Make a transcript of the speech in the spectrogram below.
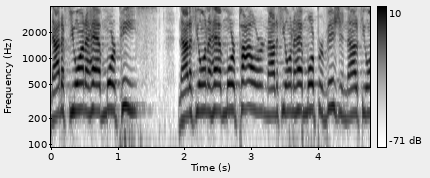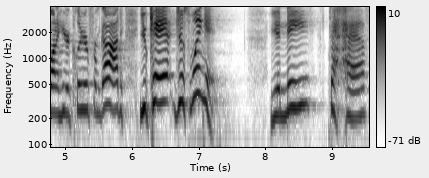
not if you want to have more peace. Not if you want to have more power, not if you want to have more provision, not if you want to hear clear from God. You can't just wing it. You need to have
